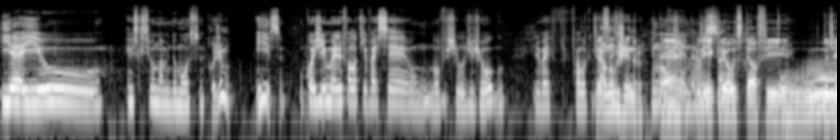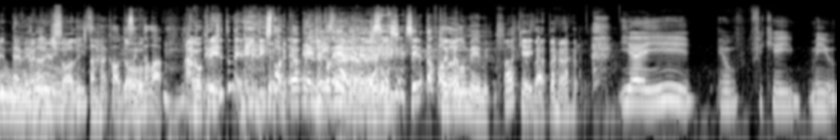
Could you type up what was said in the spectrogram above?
E aí o. Eu esqueci o nome do moço. Kojima? Isso. O Kojima, ele falou que vai ser um novo estilo de jogo. Ele vai falou que Criar vai um novo gênero. um novo É, gênero. Ele Isso. criou o stealth do jeito É Metal Gear verdade. Solid. Aham, Cláudio, Então, senta eu- lá. Ah, eu acredito nele. Ele tem história. Eu acredito Eu nele. brincando, Se ele tá Foi falando. pelo meme. Ok. Exato. E aí eu fiquei meio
